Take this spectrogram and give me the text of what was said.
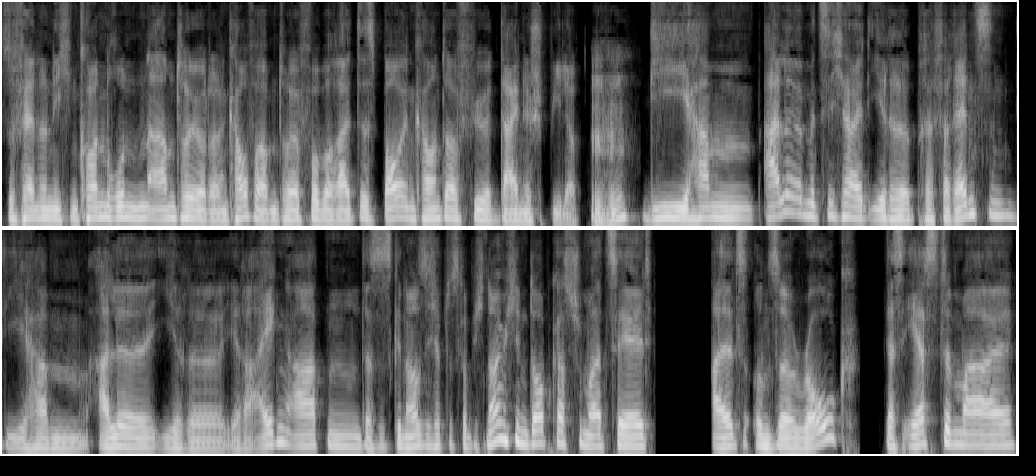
sofern du nicht ein Con-Runden-Abenteuer oder ein Kaufabenteuer vorbereitest, bau Encounter für deine Spieler. Mhm. Die haben alle mit Sicherheit ihre Präferenzen, die haben alle ihre, ihre Eigenarten. Das ist genauso, ich habe das, glaube ich, neulich im Dorpcast schon mal erzählt, als unser Rogue das erste Mal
